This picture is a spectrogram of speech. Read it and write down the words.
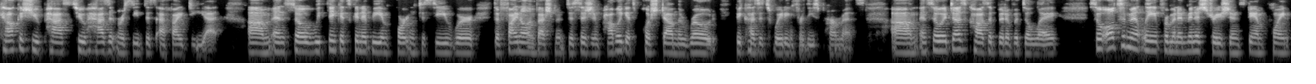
Calcasieu Pass 2 hasn't received this FID yet. Um, and so we think it's going to be important to see where the final investment decision probably gets pushed down the road because it's waiting for these permits. Um, and so it does cause a bit of a delay. So ultimately, from an administration standpoint,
